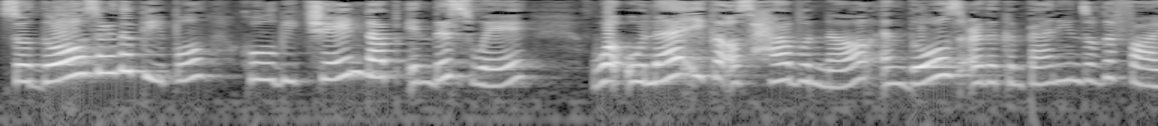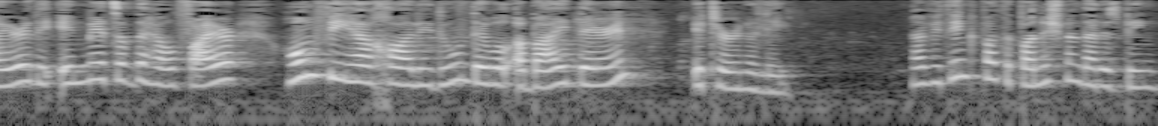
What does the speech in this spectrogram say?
So those are the people who will be chained up in this way وَأُولَٰئِكَ أَصْحَابُ النَّارِ And those are the companions of the fire, the inmates of the hellfire. هُمْ فِيهَا خَالِدُونَ They will abide therein eternally. Now if you think about the punishment that is being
